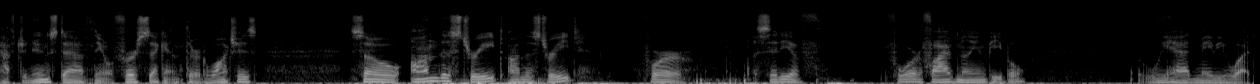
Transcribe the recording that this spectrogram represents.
afternoon staff, you know, first, second, and third watches. So on the street, on the street, for a city of four to five million people, we had maybe what,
